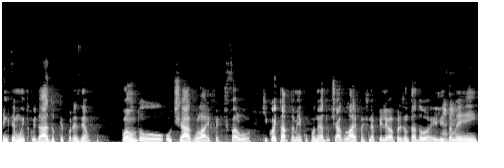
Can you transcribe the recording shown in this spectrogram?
tem que ter muito cuidado, porque, por exemplo, quando o Thiago Leifert falou que, coitado, também a culpa não é do Thiago Leifert, né? Porque ele é o apresentador. Ele Uhum. também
